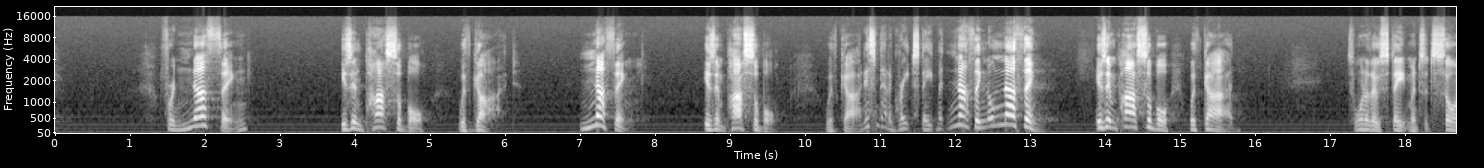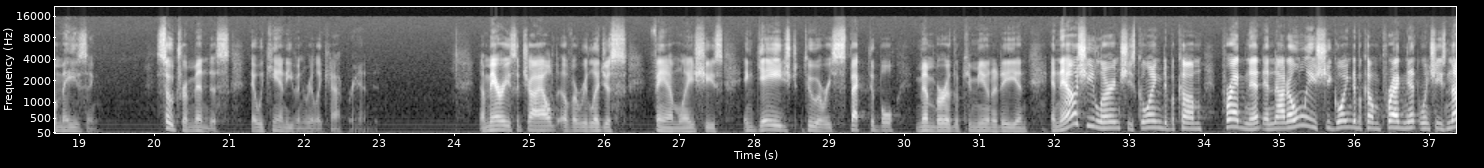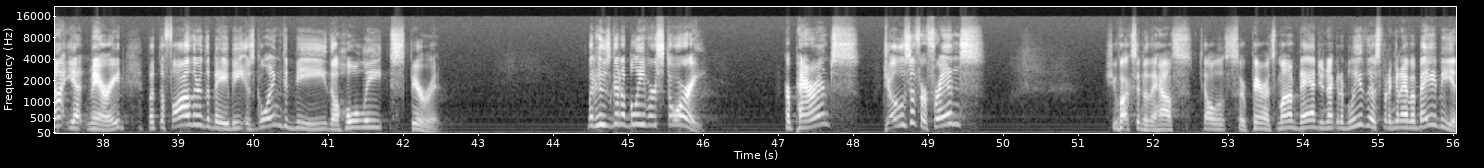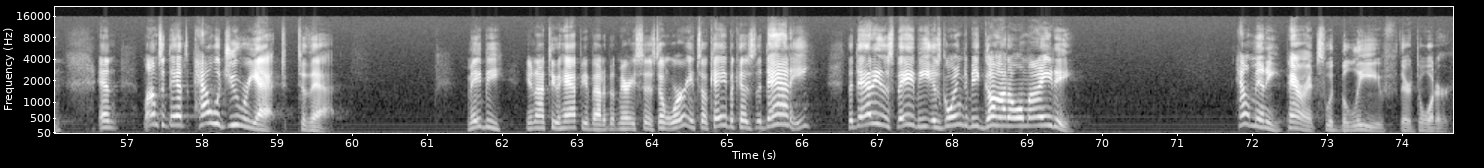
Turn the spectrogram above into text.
for nothing is impossible with God. Nothing is impossible with God. Isn't that a great statement? Nothing, no, nothing is impossible with God. It's one of those statements that's so amazing, so tremendous that we can't even really comprehend it. Now, Mary's a child of a religious family. She's engaged to a respectable member of the community. And, and now she learns she's going to become pregnant. And not only is she going to become pregnant when she's not yet married, but the father of the baby is going to be the Holy Spirit. But who's going to believe her story? Her parents? Joseph? Her friends? She walks into the house, tells her parents, Mom, Dad, you're not going to believe this, but I'm going to have a baby. And, and moms and dads, how would you react to that? Maybe you're not too happy about it, but Mary says, Don't worry, it's okay because the daddy, the daddy of this baby, is going to be God Almighty. How many parents would believe their daughter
